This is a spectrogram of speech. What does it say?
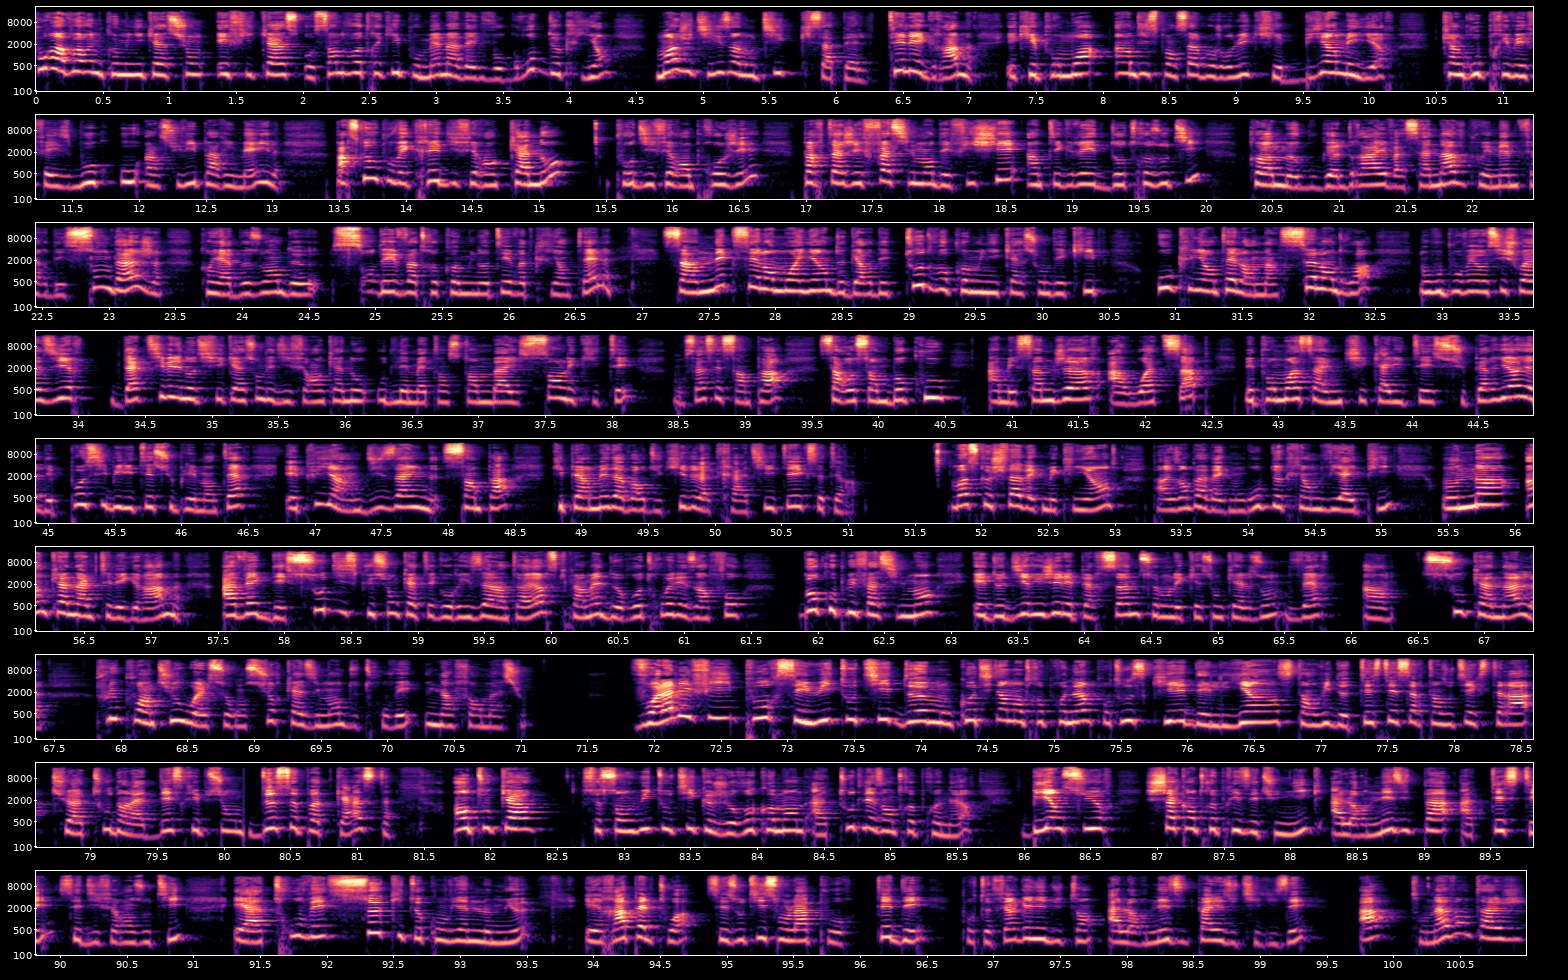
pour avoir une communication efficace au sein de votre équipe ou même avec vos groupes de clients, moi j'utilise un outil qui s'appelle Telegram et qui est pour moi indispensable aujourd'hui, qui est bien meilleur qu'un groupe privé Facebook ou un suivi par email, parce que vous pouvez créer différents canaux pour différents projets, partager facilement des fichiers, intégrer d'autres outils comme Google Drive, Asana, vous pouvez même faire des sondages quand il y a besoin de sonder votre communauté, votre clientèle. C'est un excellent moyen de garder toutes vos communications d'équipe clientèle en un seul endroit. Donc vous pouvez aussi choisir d'activer les notifications des différents canaux ou de les mettre en stand-by sans les quitter. Donc ça c'est sympa. Ça ressemble beaucoup à Messenger, à WhatsApp, mais pour moi ça a une qualité supérieure, il y a des possibilités supplémentaires et puis il y a un design sympa qui permet d'avoir du kiff, de la créativité, etc. Moi, ce que je fais avec mes clientes, par exemple avec mon groupe de clientes VIP, on a un canal Telegram avec des sous-discussions catégorisées à l'intérieur, ce qui permet de retrouver les infos beaucoup plus facilement et de diriger les personnes selon les questions qu'elles ont vers un sous-canal plus pointu où elles seront sûres quasiment de trouver une information. Voilà les filles pour ces 8 outils de mon quotidien d'entrepreneur pour tout ce qui est des liens, si tu as envie de tester certains outils, etc. Tu as tout dans la description de ce podcast. En tout cas, ce sont 8 outils que je recommande à toutes les entrepreneurs. Bien sûr, chaque entreprise est unique, alors n'hésite pas à tester ces différents outils et à trouver ceux qui te conviennent le mieux. Et rappelle-toi, ces outils sont là pour t'aider, pour te faire gagner du temps, alors n'hésite pas à les utiliser à ton avantage.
